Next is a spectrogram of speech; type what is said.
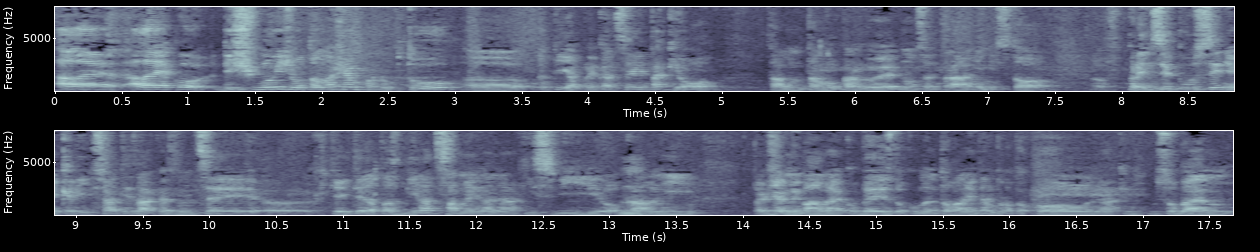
ale, ale jako, když mluvíš o tom našem produktu, uh, o té aplikaci, tak jo, tam, tam opravdu je jedno centrální místo. V principu si některý třeba ty zákazníci uh, chtějí ty data sbírat sami na nějaký svý lokální hmm takže my máme jakoby zdokumentovaný ten protokol nějakým způsobem,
